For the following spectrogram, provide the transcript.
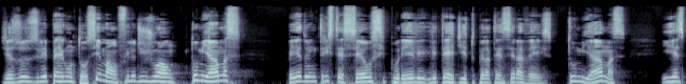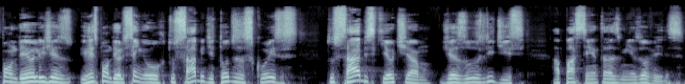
Jesus lhe perguntou: Simão, filho de João, tu me amas? Pedro entristeceu-se por ele lhe ter dito pela terceira vez: Tu me amas? E respondeu-lhe Jesus, respondeu-lhe: Senhor, tu sabes de todas as coisas, tu sabes que eu te amo. Jesus lhe disse: Apacenta as minhas ovelhas.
